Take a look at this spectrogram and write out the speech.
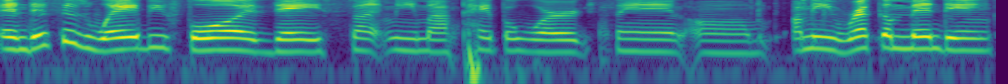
And this is way before they sent me my paperwork saying, um, I mean, recommending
